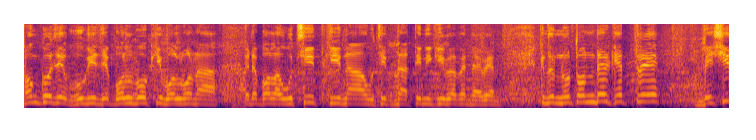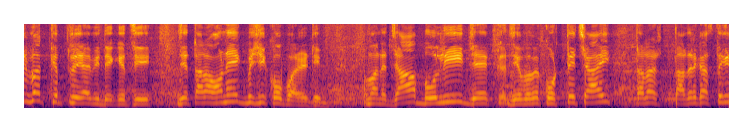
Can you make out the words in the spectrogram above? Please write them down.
সংকোচে ভুগি যে বলব কি বলব না, এটা বলা উচিত কি না উচিত না, তিনি কীভাবে নেবেন? কিন্তু নতুনদের ক্ষেত্রে, বেশিরভাগ ক্ষেত্রে আমি দেখেছি যে তারা অনেক বেশি কোঅপারেটিভ মানে যা বলি যে, যেভাবে করতে চাই, তারা, তাদের কাছ থেকে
